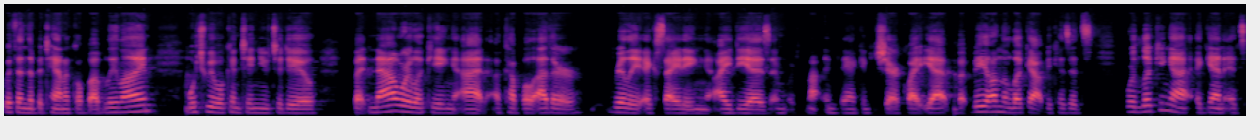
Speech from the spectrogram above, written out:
within the botanical bubbly line, which we will continue to do. But now we're looking at a couple other really exciting ideas, and not anything I can share quite yet. But be on the lookout because it's we're looking at again, it's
